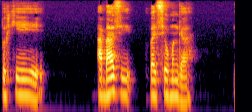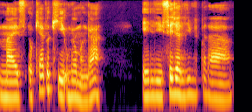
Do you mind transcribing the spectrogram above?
Porque a base vai ser o mangá. Mas eu quero que o meu mangá ele seja livre para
